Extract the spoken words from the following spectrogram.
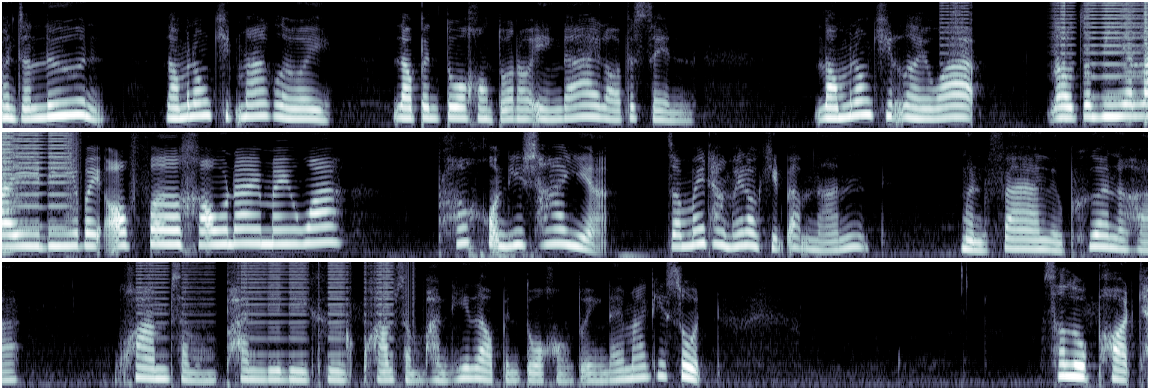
มันจะลื่น เราไม่ต้องคิดมากเลย เราเป็นตัวของตัวเราเองได้ร้อยเปอร์เซ็นเราไม่ต้องคิดเลยว่า เราจะมีอะไรดีไปออฟเฟอร์เขาได้ไหมว่า เพราะคนที่ใช่อะ จะไม่ทำให้เราคิดแบบนั้น เหมือนแฟนหรือเพื่อนนะคะ ความสัมพันธ์ดีๆ คือความสัมพันธ์ที่เราเป็นตัวของตัวเองได้มากที่สุด สรุปพอดแค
